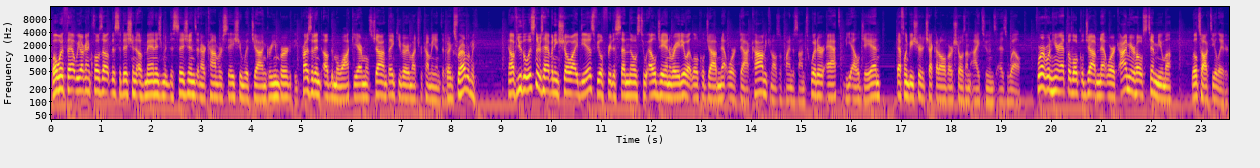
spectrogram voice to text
well with that we are going to close out this edition of management decisions and our conversation with john greenberg the president of the milwaukee admirals. John thank you very much for coming in today. Thanks for having me. Now if you the listeners have any show ideas feel free to send those to ljn radio at localjobnetwork.com you can also find us on twitter at the ljn definitely be sure to check out all of our shows on itunes as well. For everyone here at the local job network i'm your host tim muma. We'll talk to you later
